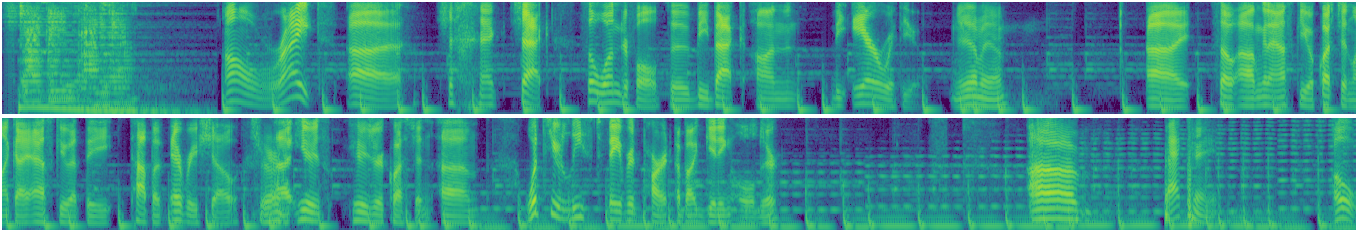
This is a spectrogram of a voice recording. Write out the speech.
people today. All right. Uh Shaq, Shaq, so wonderful to be back on the air with you. Yeah, man. Uh so I'm going to ask you a question like I ask you at the top of every show. Sure. Uh here's here's your question. Um what's your least favorite part about getting older? Um, back pain. Oh,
